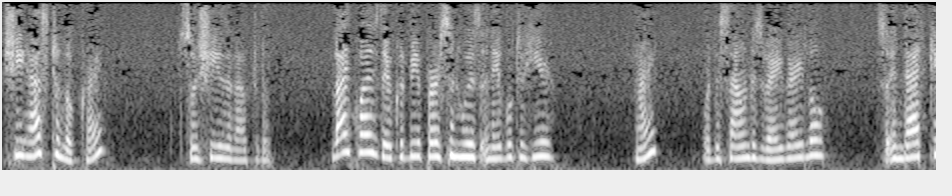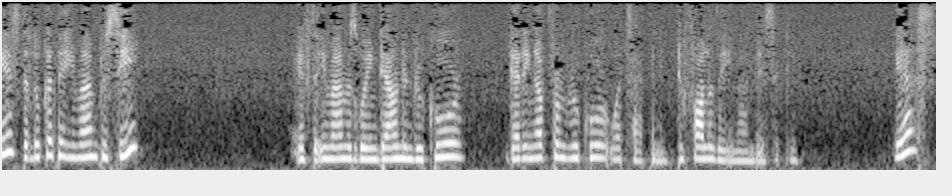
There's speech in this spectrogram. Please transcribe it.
she has to look, right? So she is allowed to look. Likewise, there could be a person who is unable to hear, right? Or the sound is very, very low. So in that case, they look at the imam to see if the imam is going down in ruku, getting up from ruku, what's happening? To follow the imam, basically. Yes,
